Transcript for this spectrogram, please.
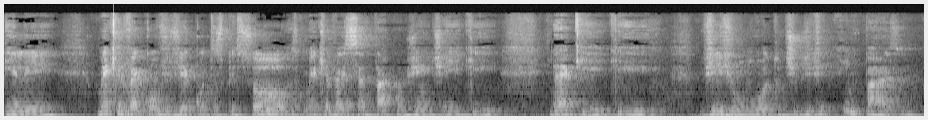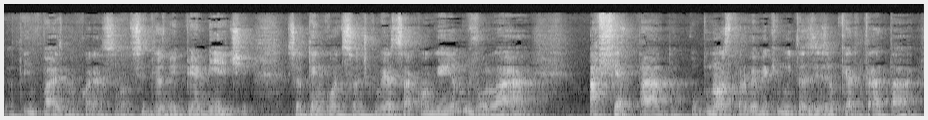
ele, como é que ele vai conviver com outras pessoas? Como é que ele vai sentar com gente aí que, né, que, que vive um outro tipo de vida? Em paz, eu tenho paz no meu coração. Se Deus me permite, se eu tenho condição de conversar com alguém, eu não vou lá afetado. O nosso problema é que muitas vezes eu quero tratar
